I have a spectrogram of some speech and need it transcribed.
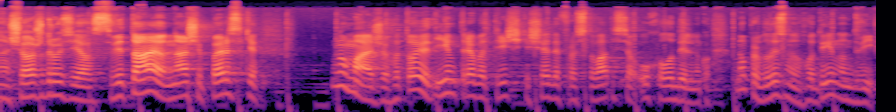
Ну що ж, друзі, я вас вітаю. Наші персики ну, майже готові. Їм треба трішки ще дефростуватися у холодильнику. Ну, приблизно годину-дві.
